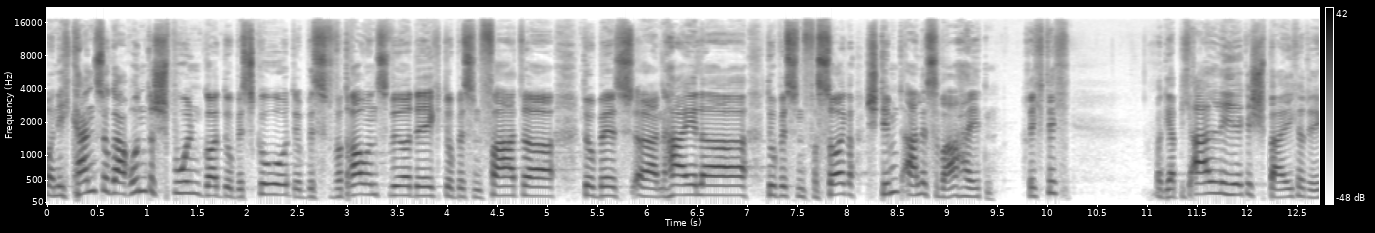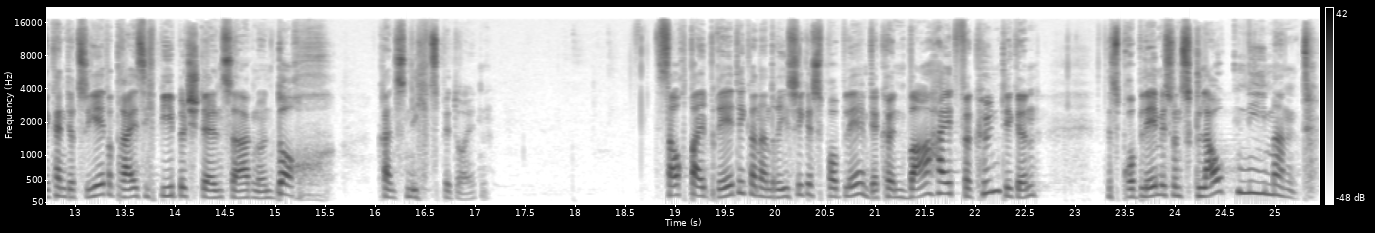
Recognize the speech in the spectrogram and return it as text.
Und ich kann sogar runterspulen, Gott, du bist gut, du bist vertrauenswürdig, du bist ein Vater, du bist äh, ein Heiler, du bist ein Versorger. Stimmt alles Wahrheiten, richtig? Und die habe ich alle hier gespeichert und ich kann dir zu jeder 30 Bibelstellen sagen und doch kann es nichts bedeuten. Das ist auch bei Predigern ein riesiges Problem. Wir können Wahrheit verkündigen. Das Problem ist, uns glaubt niemand,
